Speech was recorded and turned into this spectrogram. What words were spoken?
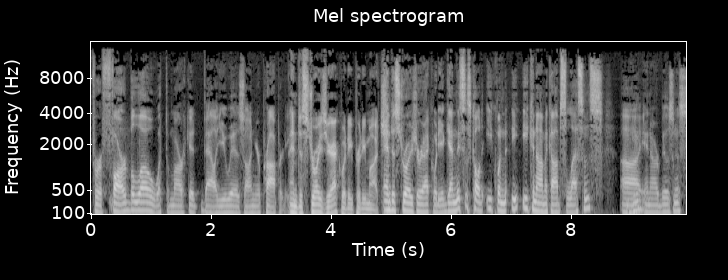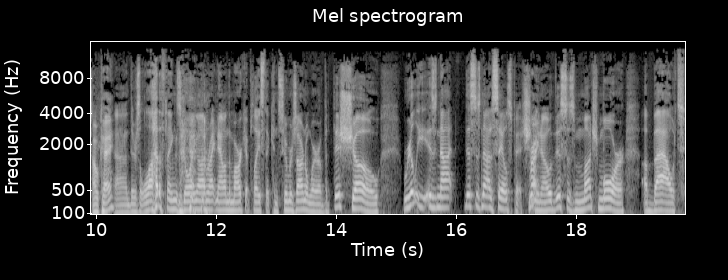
for far below what the market value is on your property And destroys your equity pretty much. and destroys your equity. Again, this is called economic obsolescence uh, in our business. Okay. Uh, there's a lot of things going on right now in the marketplace that consumers aren't aware of, but this show really is not. this is not a sales pitch. Right. You know, this is much more about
